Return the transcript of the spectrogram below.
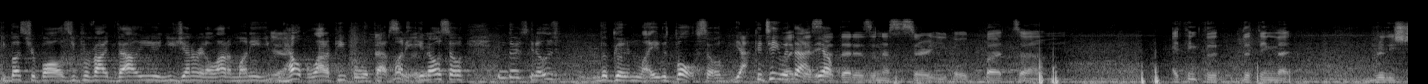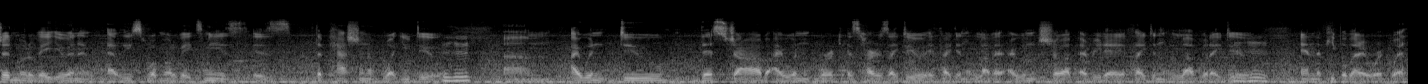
you bust your balls, you provide value, and you generate a lot of money, you can help a lot of people with that money. You know, so there's you know there's the good and light with both. So yeah, continue with like that. Yeah. that is a necessary evil. But um, I think that the thing that really should motivate you, and at least what motivates me, is is the passion of what you do. Mhm. Um, I wouldn't do this job. I wouldn't work as hard as I do if I didn't love it. I wouldn't show up every day if I didn't love what I do, Mhm. and the people that I work with,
